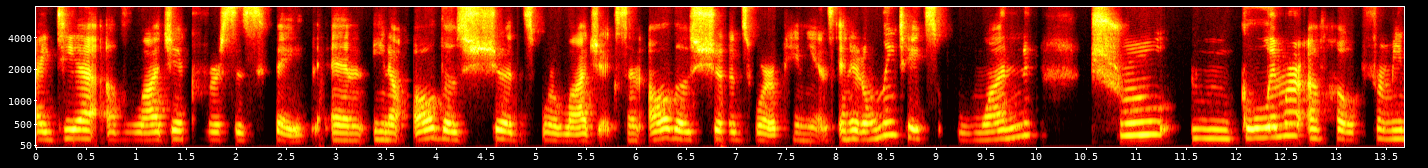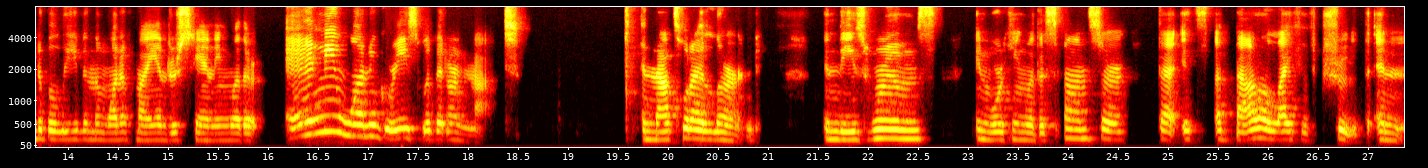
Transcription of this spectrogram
idea of logic versus faith. And you know all those shoulds were logics and all those shoulds were opinions. And it only takes one true mm, glimmer of hope for me to believe in the one of my understanding whether anyone agrees with it or not. And that's what i learned in these rooms in working with a sponsor that it's about a life of truth. And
